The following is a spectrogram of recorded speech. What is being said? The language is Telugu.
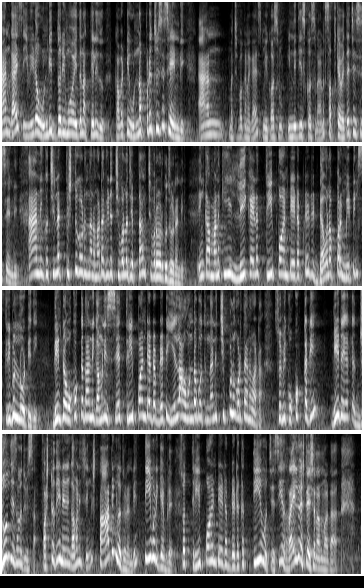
అండ్ గైస్ ఈ వీడియో ఉండిద్దో రిమూవ్ అయితే నాకు తెలియదు కాబట్టి ఉన్నప్పుడే చూసేసేయండి. అండ్ మర్చిపోకన గైస్ మీకోసం ఇన్ని తీసుకొస్తున్నాను. సబ్స్క్రైబ్ అయితే చేసేసేయండి. అండ్ ఇంకో చిన్న ట్విస్ట్ కూడా ఉందన్నమాట. వీడియో చివరిలో చెప్తా చివరి వరకు చూడండి. ఇంకా మనకి లీక్ అయిన three point eight update developer meeting scribble note ఇది. దీంట్లో ఒక్కొక్క దాన్ని గమనిస్తే త్రీ పాయింట్ ఎయిట్ అప్డేట్ ఇలా ఉండబోతుందని చిప్పులు కొడతాయి అనమాట సో మీకు ఒక్కొక్కటి నీట్గా జూమ్ చేసేలా చూపిస్తా. ఫస్ట్ది నేను గమనించి స్టార్టింగ్లో చూడండి theme game play so three point eight update యొక్క థీమ్ వచ్చేసి రైల్వే స్టేషన్ అనమాట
